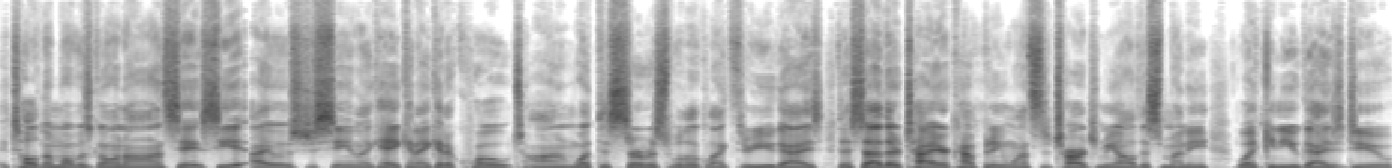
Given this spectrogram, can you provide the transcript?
I told them what was going on. See, see, I was just seeing like, hey, can I get a quote on what this service will look like through you guys? This other tire company wants to charge me all this money. What can you guys do?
